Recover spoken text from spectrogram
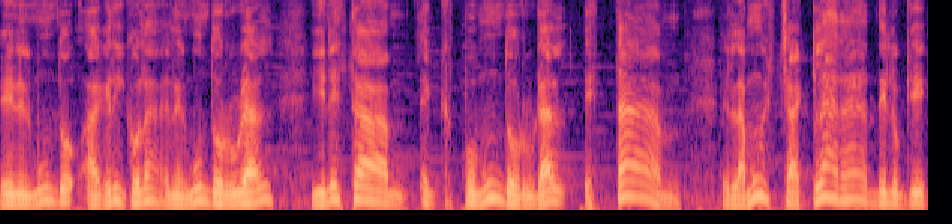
en el mundo agrícola, en el mundo rural, y en esta Expo Mundo Rural está mm, la muestra clara de lo que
